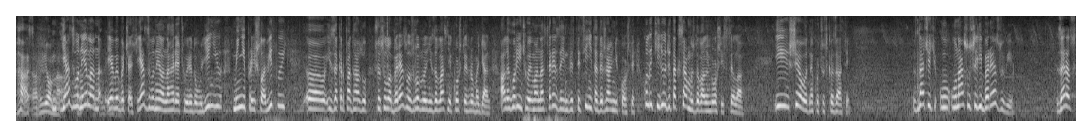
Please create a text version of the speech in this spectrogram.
Газ. Районна- Я дзвонила на я вибачаюся, я дзвонила на гарячу урядову лінію. Мені прийшла відповідь е, із Закарпатгазу, що село Березово зроблені за власні кошти громадян. Але Горінчево і монастири за інвестиційні та державні кошти. Коли ті люди так само здавали гроші з села. І ще одне хочу сказати. Значить, у, у нас у селі Березові зараз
